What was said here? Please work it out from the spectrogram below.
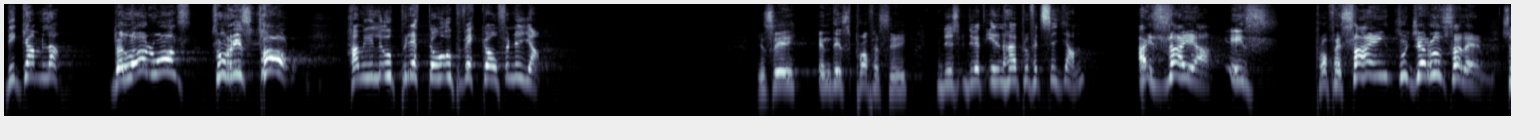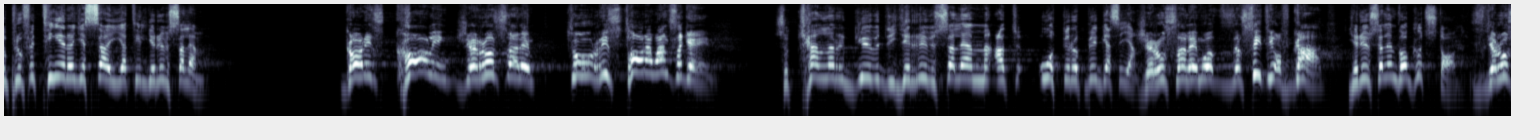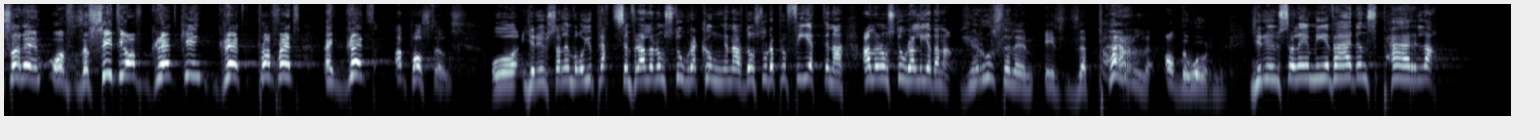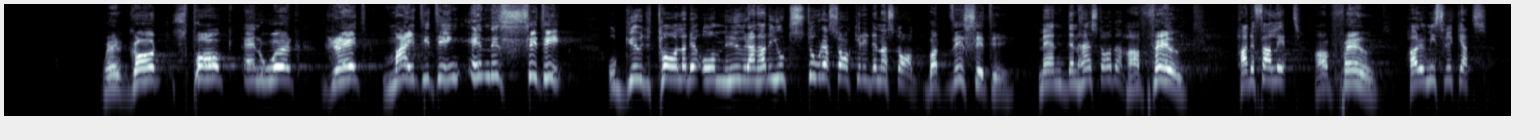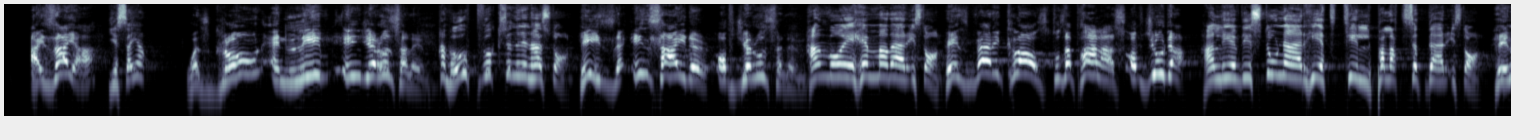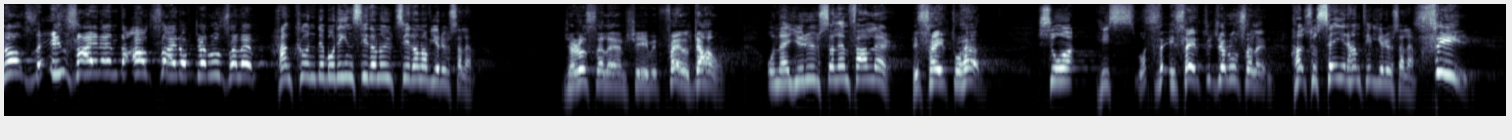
Det gamla. The Lord wants to restore. Han vill upprätta och uppväcka och förnya. You see, in this prophecy, Du, du vet, i den här profetian Isaiah is prophesying to Jerusalem. så profeterar Jesaja till Jerusalem. God is calling Jerusalem to restore once again. Så kallar Gud Jerusalem att återuppbyggas igen. Jerusalem was the city of God. Jerusalem var Guds stad. Jerusalem was the city of great king, great prophets, and great apostles. Och Jerusalem var ju platsen för alla de stora kungarna, de stora profeterna, alla de stora ledarna. Jerusalem is the pearl of the world, Jerusalem är världens pärla. where God spoke and worked great, mighty thing in this city. Och Gud talade om hur han hade gjort stora saker i denna stad. But this city Men den här staden have failed, hade fallit, have failed. hade misslyckats. Isaiah Jesaja, was grown and lived in Jerusalem. han var uppvuxen i den här stan. He is the insider of Jerusalem. Han var hemma där i stan. He is very close to the palace of Judah. Han levde i stor närhet till palatset där i stan. He knows the inside and the outside of Jerusalem. Han kunde både insidan och utsidan av Jerusalem. Jerusalem, she fell down. Och när Jerusalem faller He said to her, så, his, what? he said to Jerusalem, Han, så säger han till Jerusalem, see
